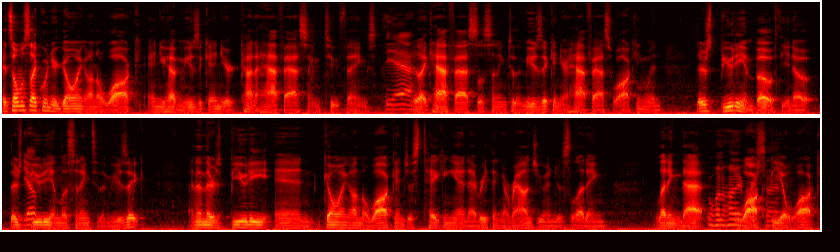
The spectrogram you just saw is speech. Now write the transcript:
It's almost like when you're going on a walk and you have music in, you're kind of half-assing two things. Yeah. You're like half-ass listening to the music and you're half-ass walking. When there's beauty in both, you know. There's Yep. beauty in listening to the music, and then there's beauty in going on the walk and just taking in everything around you and just letting letting that 100%. walk be a walk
